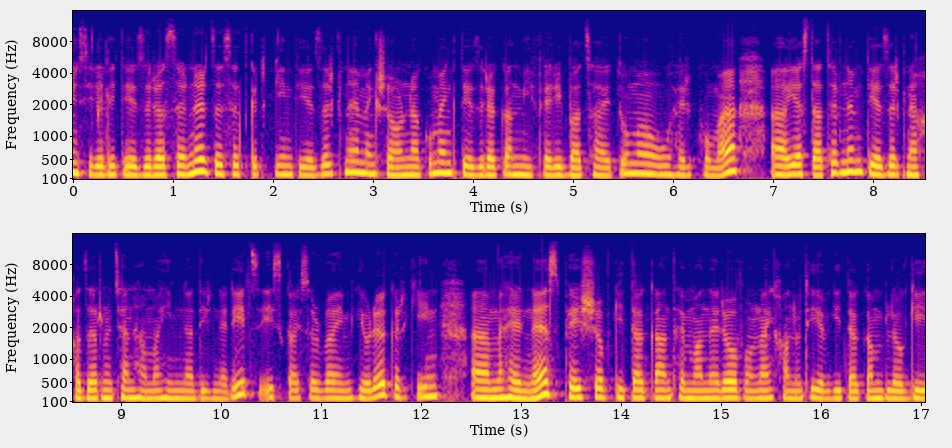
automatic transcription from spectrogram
Ողջույն սիրելի տիեզերասերներ, ձեզ հետ կրկին տիեզերքն է։ Մենք շարունակում ենք տիեզերական միֆերի բացահայտումը ու հերքումը։ Ես Տաթևն եմ տիեզերք նախաձեռնության համահիմնադիրներից, իսկ այսօրվա իմ հյուրը կրկին Մհերն է, Space Shop գիտական թեմաներով on-line խանութի եւ գիտական բլոգի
